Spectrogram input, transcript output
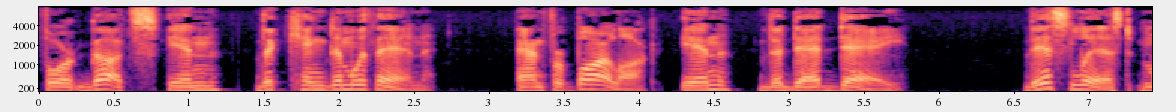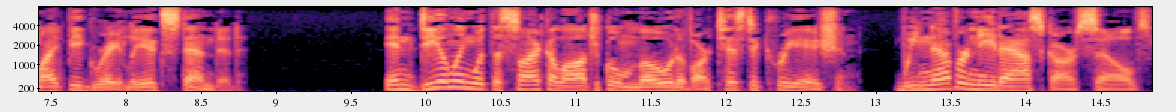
for Goetz in The Kingdom Within, and for Barlach in The Dead Day. This list might be greatly extended. In dealing with the psychological mode of artistic creation, we never need ask ourselves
